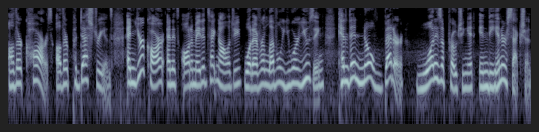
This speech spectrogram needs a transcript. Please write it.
Other cars, other pedestrians, and your car and its automated technology, whatever level you are using, can then know better what is approaching it in the intersection.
